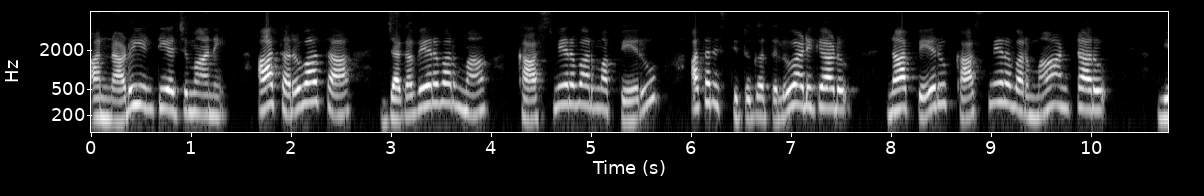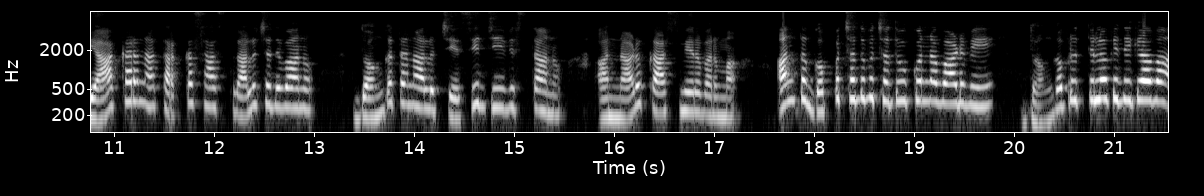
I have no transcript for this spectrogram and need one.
అన్నాడు ఇంటి యజమాని. ఆ తరువాత జగవీరవర్మ కాశ్మీరవర్మ పేరు అతని స్థితిగతులు అడిగాడు. నా పేరు కాశ్మీరవర్మ అంటారు. వ్యాకరణ తర్కశాస్త్రాలు చదివాను. దొంగతనాలు చేసి జీవిస్తాను అన్నాడు కాశ్మీరవర్మ అంత గొప్ప చదువు చదువుకున్న వాడివి దొంగ వృత్తిలోకి దిగావా?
